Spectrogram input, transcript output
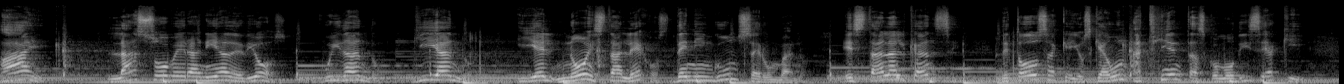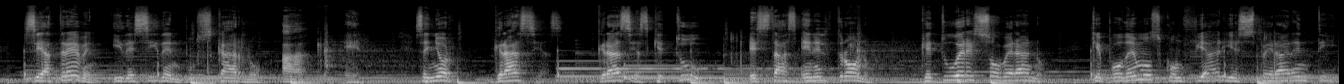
hay la soberanía de Dios cuidando, guiando, y Él no está lejos de ningún ser humano. Está al alcance de todos aquellos que aún a tientas, como dice aquí, se atreven y deciden buscarlo a Él. Señor, gracias, gracias que tú estás en el trono, que tú eres soberano, que podemos confiar y esperar en ti.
